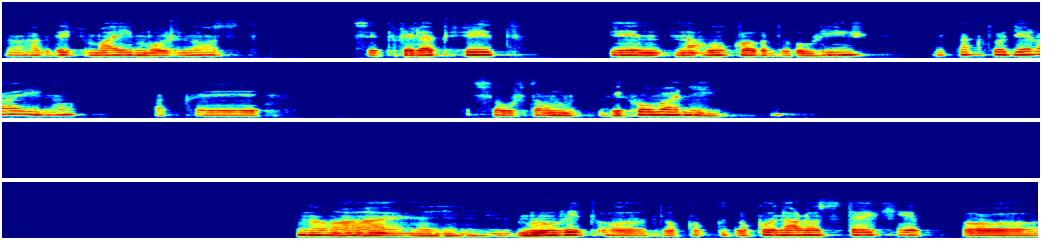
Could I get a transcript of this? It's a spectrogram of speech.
No a když mají možnost si přilepšit i na úkor druhých, no tak to dělají. No. Tak jsou v tom vychovaní. No a mluvit o dokonalostech je pro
